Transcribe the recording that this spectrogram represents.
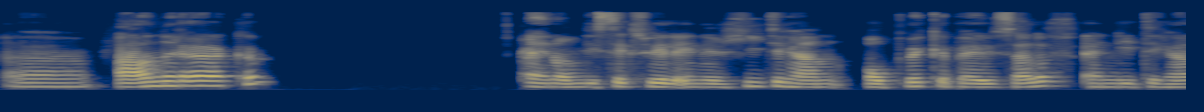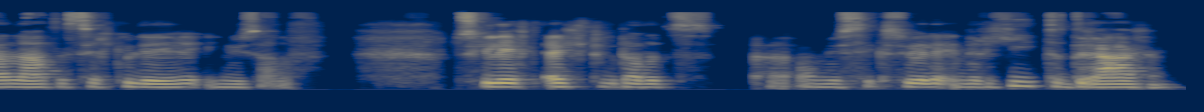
uh, aanraken. En om die seksuele energie te gaan opwekken bij jezelf en die te gaan laten circuleren in jezelf. Dus je leert echt hoe dat het uh, om je seksuele energie te dragen.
